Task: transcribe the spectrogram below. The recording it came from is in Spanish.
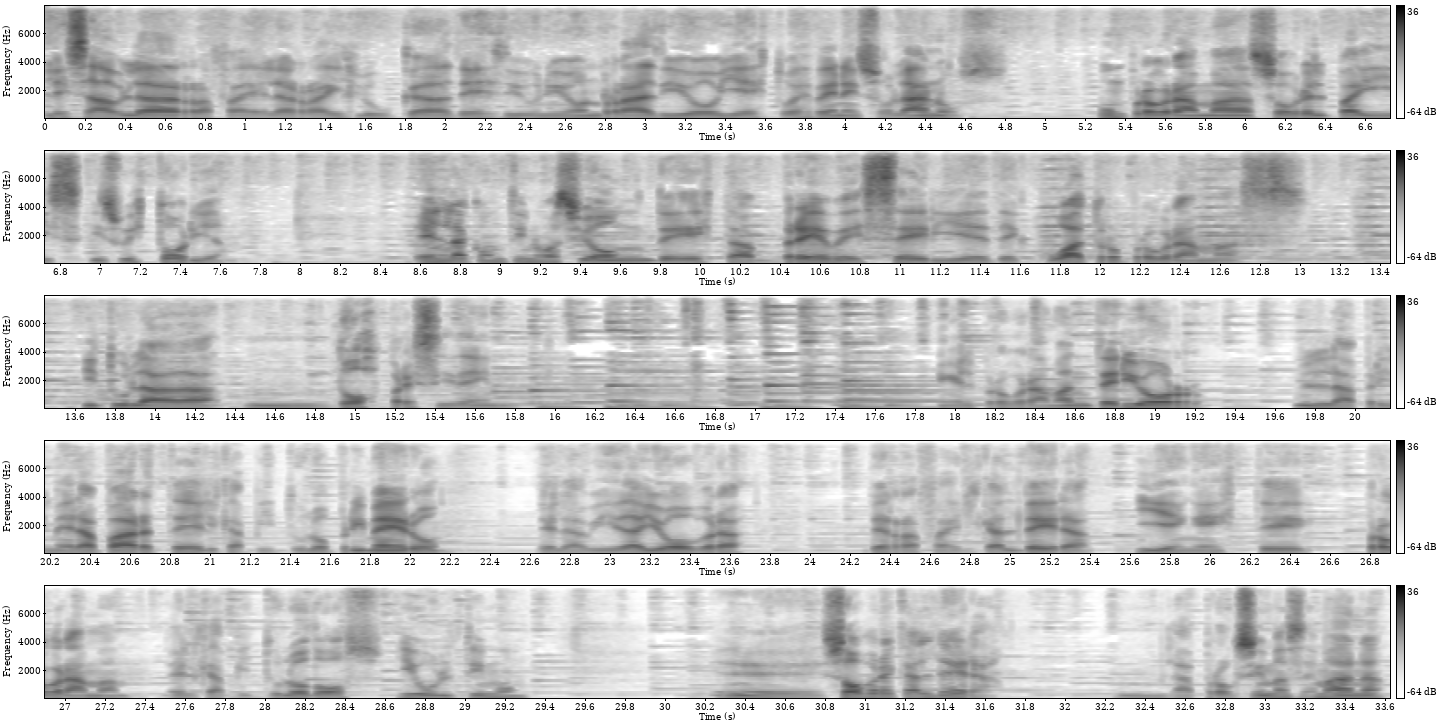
Les habla Rafaela Raiz Luca desde Unión Radio y esto es Venezolanos, un programa sobre el país y su historia. En la continuación de esta breve serie de cuatro programas titulada mm, Dos Presidentes. En el programa anterior, la primera parte, el capítulo primero de la vida y obra de Rafael Caldera y en este programa, el capítulo 2 y último, eh, sobre Caldera. La próxima semana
